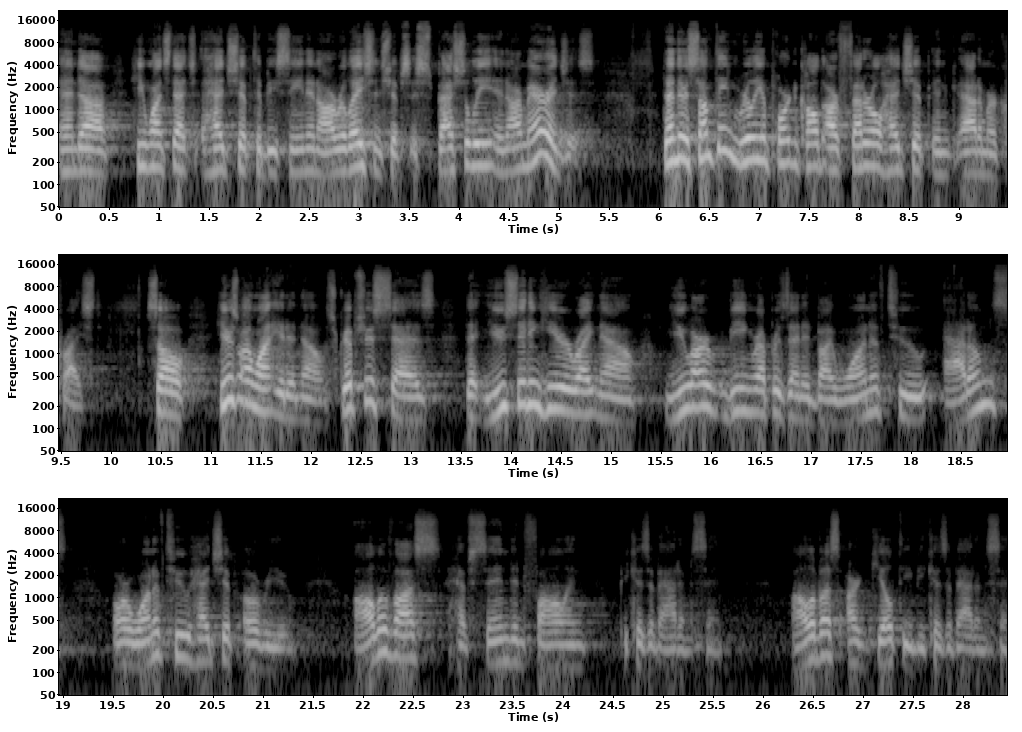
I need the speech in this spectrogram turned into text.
And uh, he wants that headship to be seen in our relationships, especially in our marriages. Then there's something really important called our federal headship in Adam or Christ. So here's what I want you to know Scripture says that you sitting here right now, you are being represented by one of two Adams or one of two headship over you. All of us have sinned and fallen because of Adam's sin. All of us are guilty because of Adam's sin.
